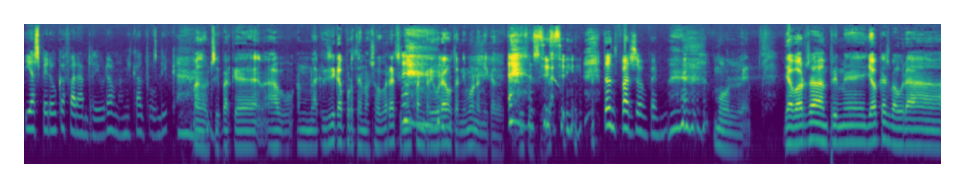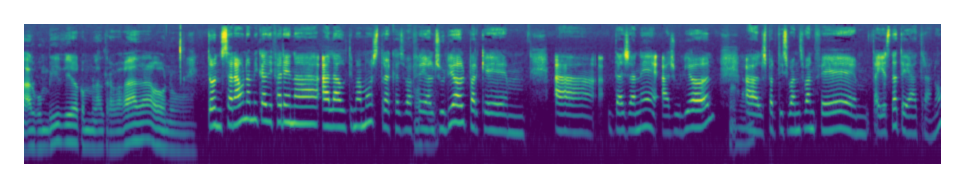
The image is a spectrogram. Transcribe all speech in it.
i espero que faran riure una mica al públic. Doncs sí, perquè amb la crisi que portem a sobre, si no ens fan riure, ho tenim una mica de Sí, difícil. sí. doncs per això ho fem. Molt bé. Llavors, en primer lloc, es veurà algun vídeo com l'altra vegada o no? Doncs serà una mica diferent a, a l'última mostra que es va fer al juliol perquè mm, a, de gener a juliol els participants van fer tallers de teatre, no?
